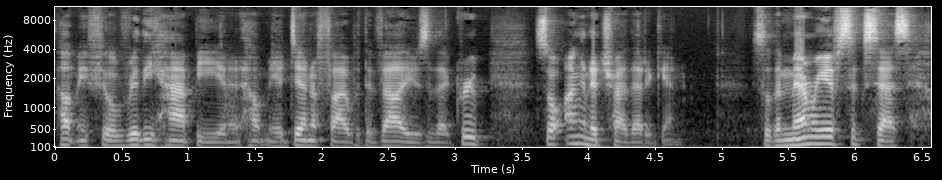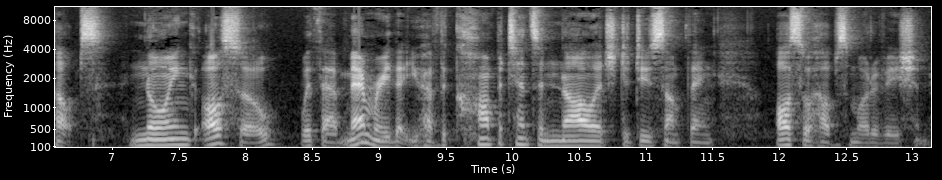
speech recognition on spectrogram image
helped me feel really happy, and it helped me identify with the values of that group. So I'm going to try that again. So the memory of success helps. Knowing also with that memory that you have the competence and knowledge to do something also helps motivation.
